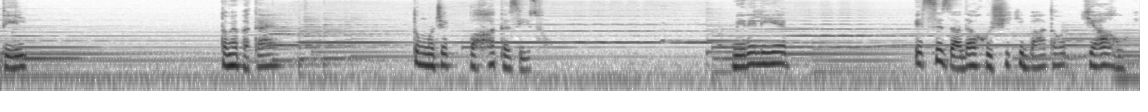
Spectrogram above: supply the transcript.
दिल तुम्हें पता है, तुम मुझे बहुत अज़ीज़ हो। मेरे लिए इससे ज़्यादा खुशी की बात और क्या होगी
